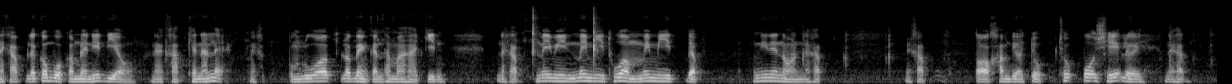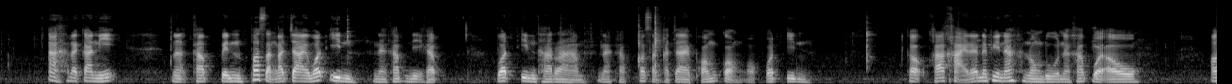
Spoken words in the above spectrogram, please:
นะครับ แล้วก็บวกกำไรนิดเดียวนะครับแค่นั้นแหละนะครับ ผมรู้ว่าเราแบ่งกันทำมาหากินนะครับ ไม่มีไม่มีท่วมไม่มีแบบนี่แน่นอนนะครับ นะครับ ต่อคำเดียวจบโชโปเชะเลยนะครับอะรายการนี้นะครับเป็นพระสังฆจายวัดอินนะครับนี่ครับวัดอินทารามนะครับพระสังฆจายพร้อมกล่องออกวัดอิน ก็ค้าขายได้นะพี่นะลองดูนะครับบ่อยเอาเอา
